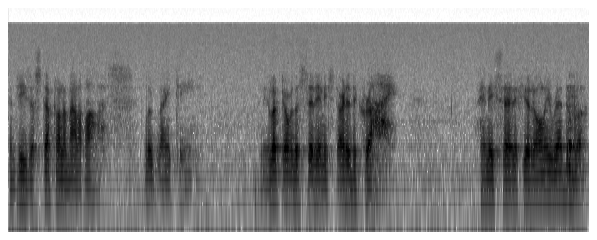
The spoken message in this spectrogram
And Jesus stepped on the Mount of Olives. Luke 19. And he looked over the city and he started to cry. And he said, if you'd only read the book,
